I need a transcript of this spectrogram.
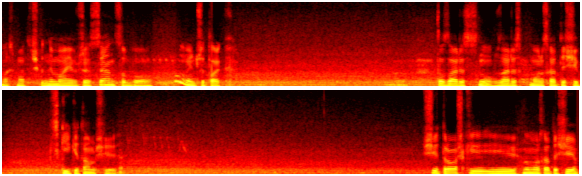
Ось маточка немає вже сенсу, бо ну, він ще так. То зараз, ну, зараз можна сказати, ще скільки там ще. Ще трошки і, ну, можна сказати, ще,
